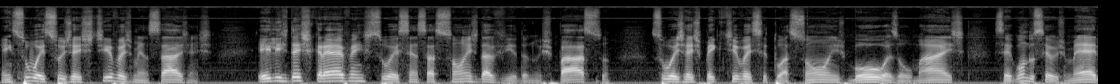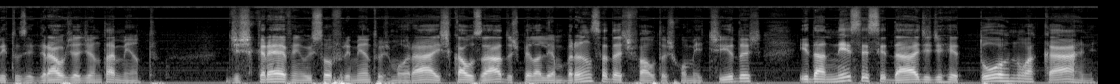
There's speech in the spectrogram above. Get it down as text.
Em suas sugestivas mensagens, eles descrevem suas sensações da vida no espaço, suas respectivas situações, boas ou mais, segundo seus méritos e graus de adiantamento. Descrevem os sofrimentos morais causados pela lembrança das faltas cometidas e da necessidade de retorno à carne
